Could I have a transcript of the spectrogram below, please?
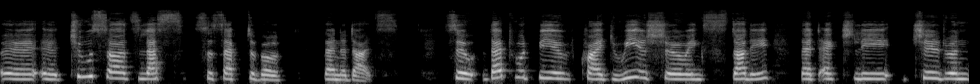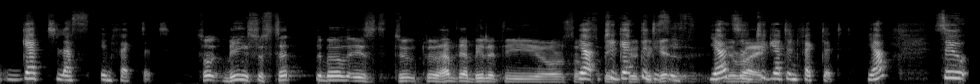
uh, uh two thirds less susceptible than adults. So that would be a quite reassuring study that actually children get less infected. So being susceptible is to, to have the ability or so yeah, to, to get to, the to disease. Get, yeah, so right. to get infected. Yeah. So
